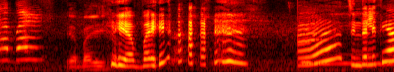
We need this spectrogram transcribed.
అబ్బాయి ఈ అబ్బాయి? ఆ, చిందలిత్యా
